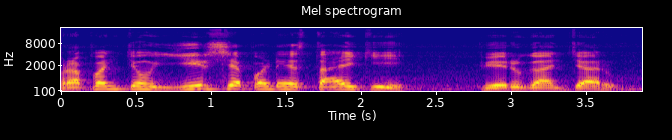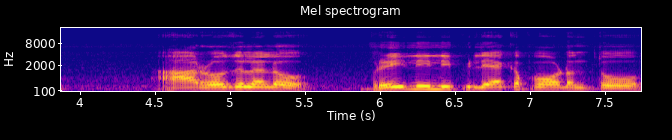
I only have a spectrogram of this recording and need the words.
ప్రపంచం ఈర్ష్యపడే స్థాయికి పేరుగాంచారు. ఆ రోజులలో బ్రెయిలీ లిపి లేకపోవడంతో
